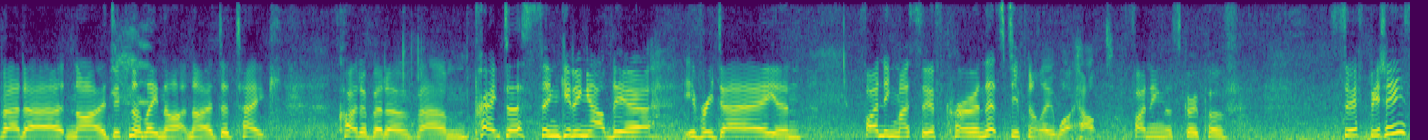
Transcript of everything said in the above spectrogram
but uh, no, definitely not. No, it did take quite a bit of um, practice and getting out there every day and finding my surf crew, and that's definitely what helped. Finding this group of surf betties,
